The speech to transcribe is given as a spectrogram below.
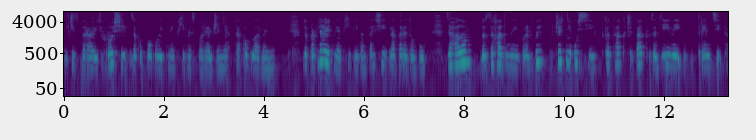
які збирають гроші, закуповують необхідне спорядження та обладнання, доправляють необхідні вантажі на передову. Загалом до загаданої боротьби причетні усі, хто так чи так задіяний у підтримці та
